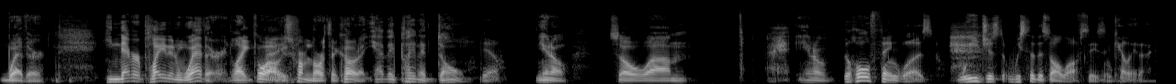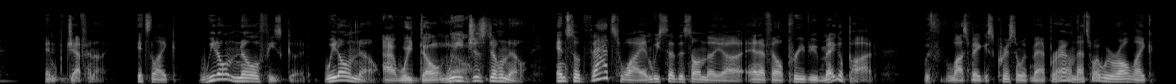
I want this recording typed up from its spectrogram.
weather. He never played in weather. Like, well, he's from North Dakota. Yeah, they play in a dome. Yeah. You know, so um, you know, the whole thing was we just we said this all off season, Kelly and I, and Jeff and I. It's like we don't know if he's good. We don't know. Uh, we don't. We just don't know. And so that's why, and we said this on the uh, NFL preview megapod with Las Vegas Chris and with Matt Brown. That's why we were all like,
